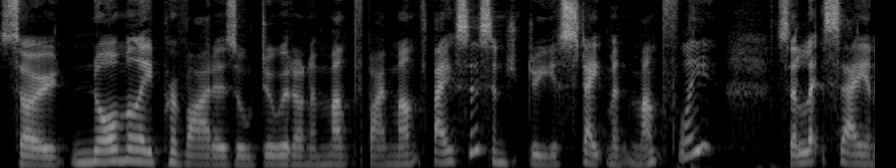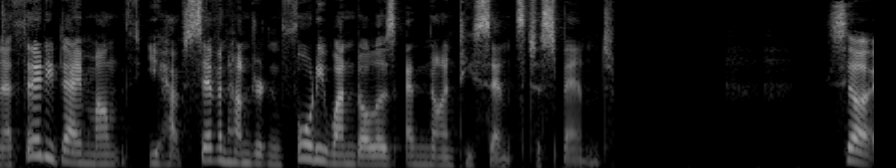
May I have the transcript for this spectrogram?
So, normally providers will do it on a month by month basis and do your statement monthly. So, let's say in a 30 day month, you have $741.90 to spend. So,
